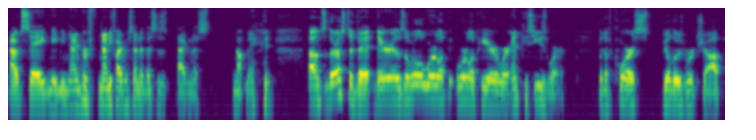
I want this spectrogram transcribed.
I would say maybe 95% of this is Agnes, not me. um, so the rest of it, there is a little world up, world up here where NPCs were. But of course, Builder's Workshop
